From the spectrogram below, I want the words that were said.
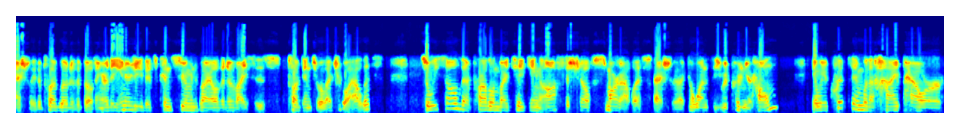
actually, the plug load of the building, or the energy that's consumed by all the devices plugged into electrical outlets. So we solve that problem by taking off the shelf smart outlets, actually, like the ones that you would put in your home, and we equip them with a high power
